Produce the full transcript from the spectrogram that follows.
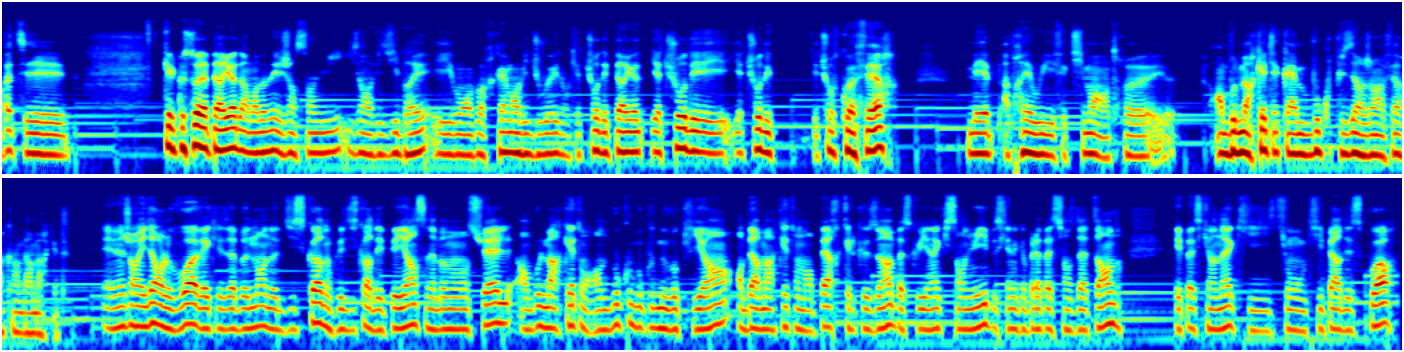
En fait, c'est. Quelle que soit la période, à un moment donné, les gens s'ennuient, ils ont envie de vibrer et ils vont avoir quand même envie de jouer. Donc il y a toujours des périodes, il y a toujours des, il y a toujours des il y a toujours de quoi faire. Mais après, oui, effectivement, entre, euh, en bull market, il y a quand même beaucoup plus d'argent à faire qu'en bear market. Et j'ai envie de dire, on le voit avec les abonnements à notre Discord. Donc, le Discord est payant, c'est un abonnement mensuel. En bull market, on rentre beaucoup, beaucoup de nouveaux clients. En bear market, on en perd quelques-uns parce qu'il y en a qui s'ennuient, parce qu'il y en a qui n'ont pas la patience d'attendre et parce qu'il y en a qui, qui, ont, qui perdent espoir.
